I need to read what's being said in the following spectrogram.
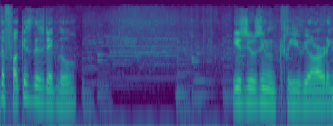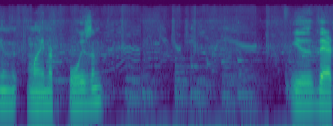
the fuck is this deck though? He's using graveyard in miner poison. Is that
